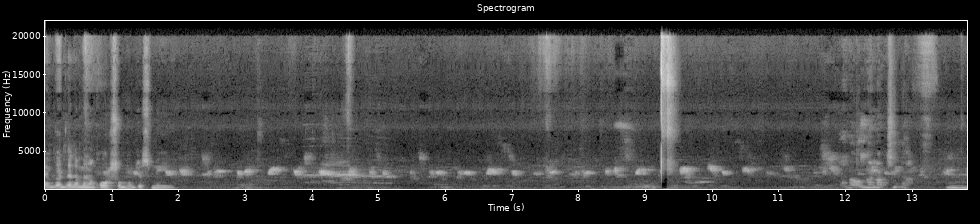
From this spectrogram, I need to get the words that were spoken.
Ang ganda naman ng kurso mo, Diyos me. Nauna lang sila. Hmm.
